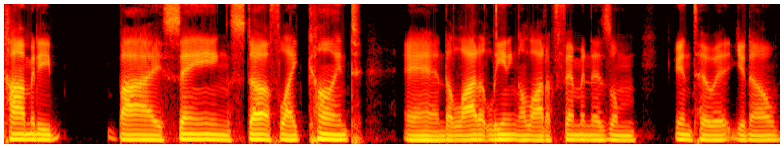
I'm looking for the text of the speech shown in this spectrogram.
comedy by saying stuff like cunt and a lot of leaning a lot of feminism into it, you know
